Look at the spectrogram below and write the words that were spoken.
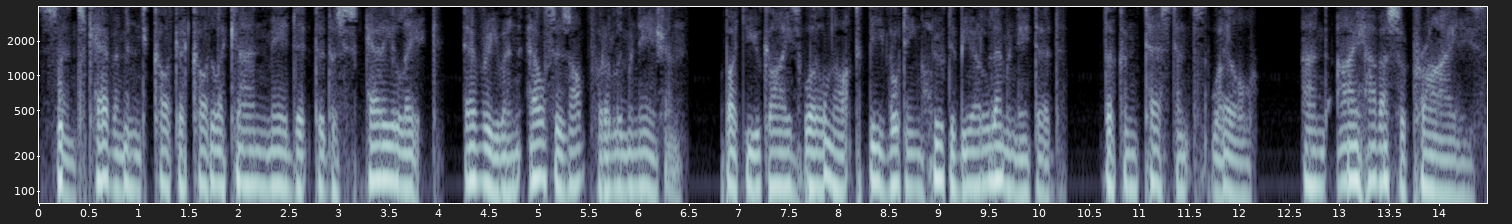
Since Kevin and Coca-Cola can made it to the scary lake, everyone else is up for elimination. But you guys will not be voting who to be eliminated. The contestants will. And I have a surprise.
